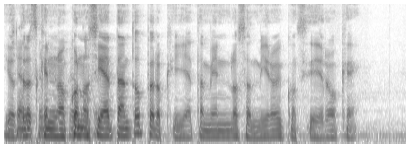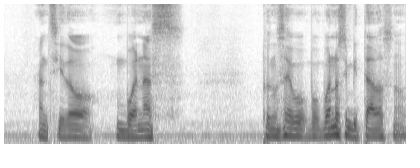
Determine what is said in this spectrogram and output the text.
Y otras que no conocía tanto, pero que ya también los admiro y considero que han sido buenas, pues no sé, buenos invitados, ¿no?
